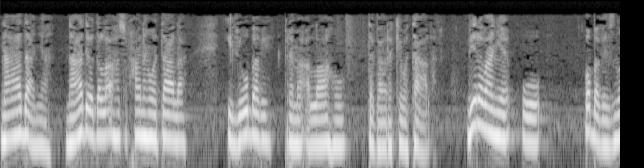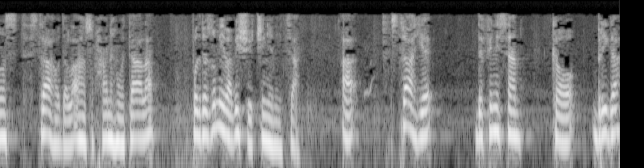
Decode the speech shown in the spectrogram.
nadanja, nade od Allaha subhanahu wa ta'ala i ljubavi prema Allahu tabarake wa ta'ala. Vjerovanje u obaveznost straha od Allaha subhanahu wa ta'ala podrazumiva više činjenica, a strah je definisan kao briga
